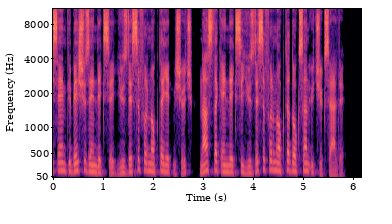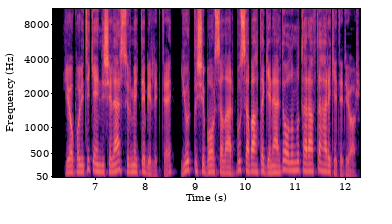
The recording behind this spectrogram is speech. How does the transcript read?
S&P 500 endeksi %0.73, Nasdaq endeksi %0.93 yükseldi. Jeopolitik endişeler sürmekte birlikte, yurt dışı borsalar bu sabahta genelde olumlu tarafta hareket ediyor.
